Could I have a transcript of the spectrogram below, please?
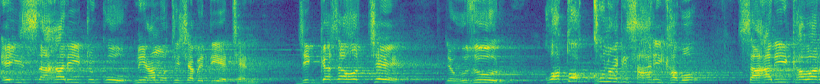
এই সাহারিটুকু নিয়ামত হিসাবে দিয়েছেন। জিজ্ঞাসা হচ্ছে যে, হুজুর, কতক্ষণ আগে সাহারি খাব? সাহারি খাওয়ার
